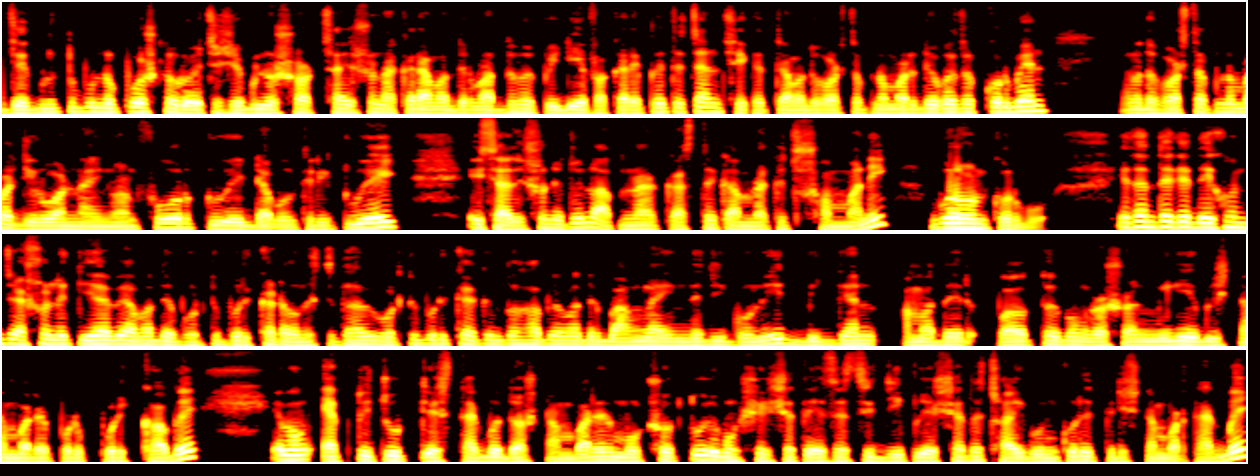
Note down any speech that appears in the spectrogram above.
যে গুরুত্বপূর্ণ প্রশ্ন রয়েছে সেগুলো শর্ট সাজেশন আকারে আমাদের মাধ্যমে পিডিএফ আকারে পেতে চান, সেক্ষেত্রে আমাদের হোয়াটসঅ্যাপ নাম্বারে যোগাযোগ করবেন। আমাদের WhatsApp number zero one nine one four two eight double three two eight এই সাজেশনের জন্য আপনার কাছ থেকে আমরা কিছু সম্মানই গ্রহণ করব। এখান থেকে দেখুন যে আসলে কীভাবে আমাদের ভর্তি পরীক্ষাটা অনুষ্ঠিত হবে। ভর্তি পরীক্ষা কিন্তু হবে আমাদের বাংলা, ইংরেজি, গণিত, বিজ্ঞান, আমাদের পদার্থ এবং রসায়ন মিলিয়ে বিশ নম্বরের পর- পরীক্ষা হবে এবং অ্যাপটিটিউড টেস্ট থাকবে দশ নম্বরের, মোট সত্তর এবং সেই সাথে এসএসসি জিপিএর সাথে ছয় গুণ করে ত্রিশ নম্বর থাকবে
